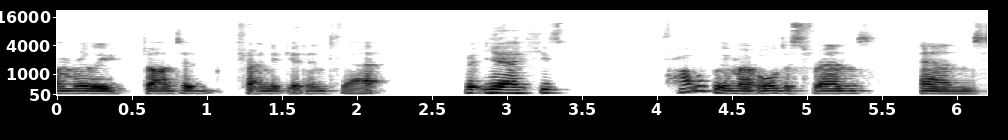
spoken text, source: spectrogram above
I'm really daunted trying to get into that. But yeah, he's probably my oldest friend, and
